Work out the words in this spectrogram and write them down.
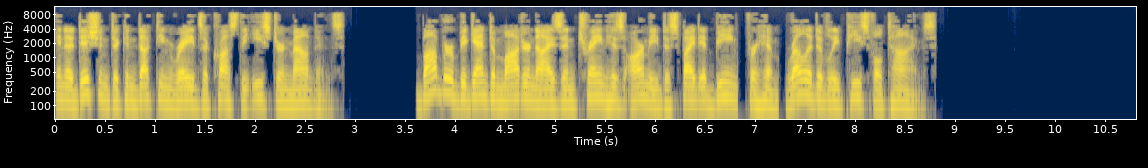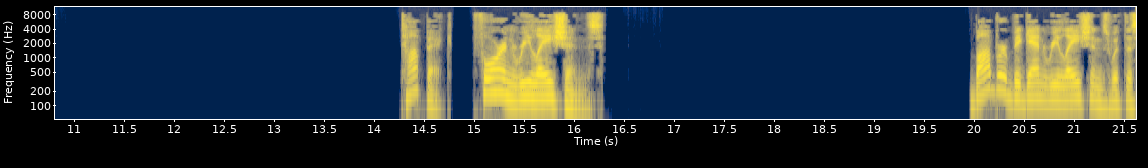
in addition to conducting raids across the eastern mountains. Babur began to modernize and train his army despite it being, for him, relatively peaceful times. Topic: Foreign relations. Babur began relations with the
